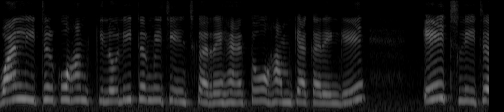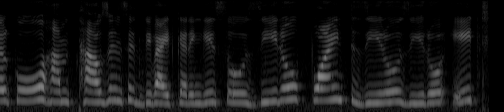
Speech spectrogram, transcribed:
वन लीटर को हम किलो लीटर में चेंज कर रहे हैं तो हम क्या करेंगे? एट लीटर को हम थाउज़ेंड से डिवाइड करेंगे so zero point zero zero eight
